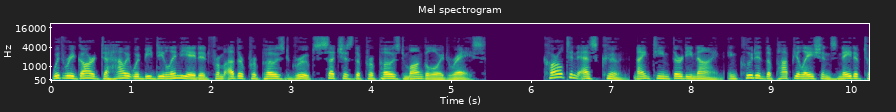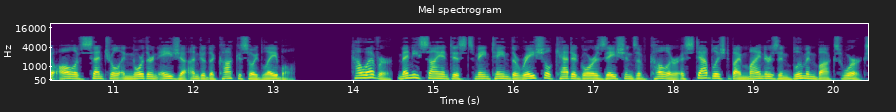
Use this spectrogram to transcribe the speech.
with regard to how it would be delineated from other proposed groups such as the proposed Mongoloid race. Carleton S. Coon 1939 included the populations native to all of Central and Northern Asia under the Caucasoid label. However, many scientists maintained the racial categorizations of color established by Meiners and Blumenbach's works,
